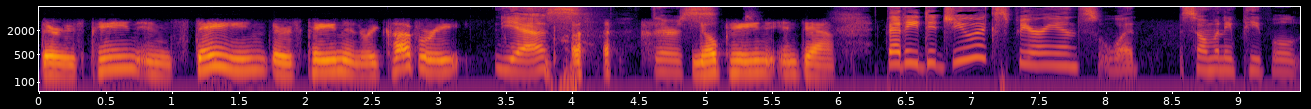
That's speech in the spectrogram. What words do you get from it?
There is pain in staying. There's pain in recovery. yes. There's No pain in death. Betty, did you experience what so many people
